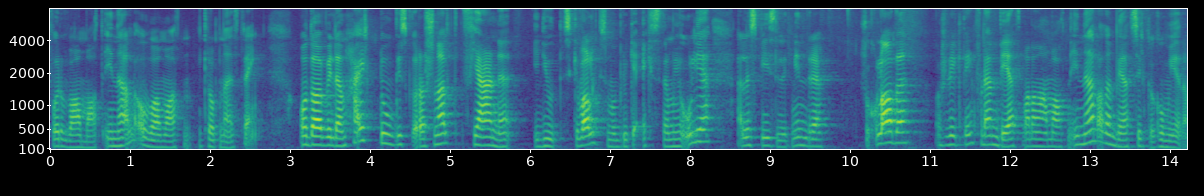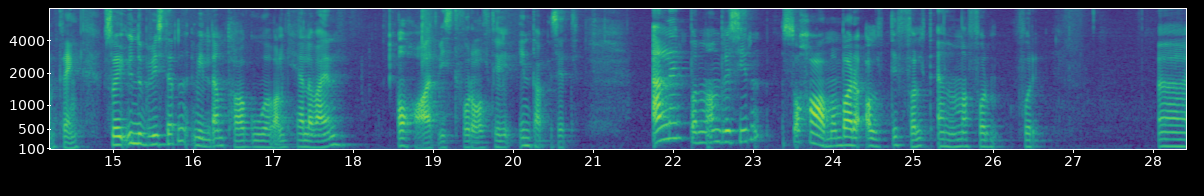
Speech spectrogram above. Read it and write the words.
for hva mat inneholder, og hva maten i kroppen er trenger. Og da vil de helt logisk og rasjonelt fjerne idiotiske valg, som å bruke ekstra mye olje, eller spise litt mindre sjokolade, og slike ting, for de vet hva denne maten inneholder, og de vet ca. hvor mye de trenger. Så i underbevisstheten vil de ta gode valg hele veien, og ha et visst forhold til inntaket sitt. Eller på den andre siden så har man bare alltid fulgt en eller annen form for uh,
